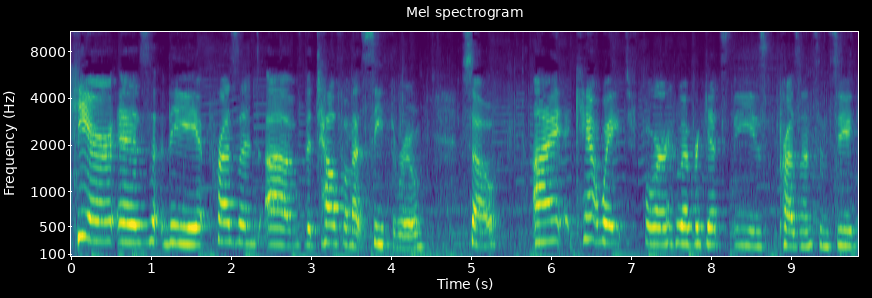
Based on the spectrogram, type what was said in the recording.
here is the present of the telephone that's see-through. So I can't wait for whoever gets these presents and see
